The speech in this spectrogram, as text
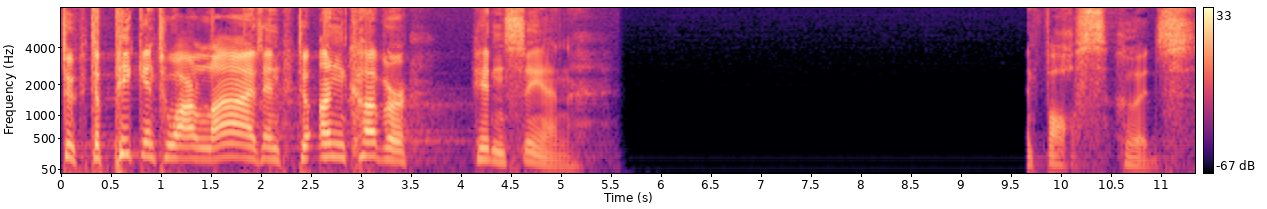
to, to peek into our lives and to uncover hidden sin and falsehoods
